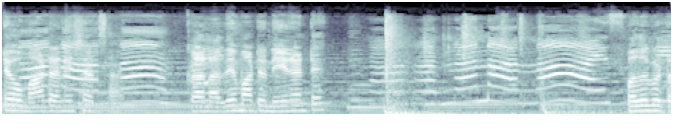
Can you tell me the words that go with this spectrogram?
మీరంటే ఓ మాట అనేసారు సార్. కానీ అదే మాట నేనంటే? పదబెట్ట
